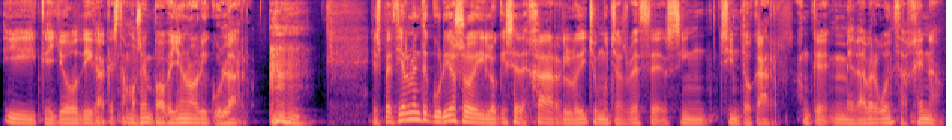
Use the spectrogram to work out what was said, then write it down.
y que yo diga que estamos en pabellón auricular. Especialmente curioso y lo quise dejar, lo he dicho muchas veces, sin, sin tocar, aunque me da vergüenza ajena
